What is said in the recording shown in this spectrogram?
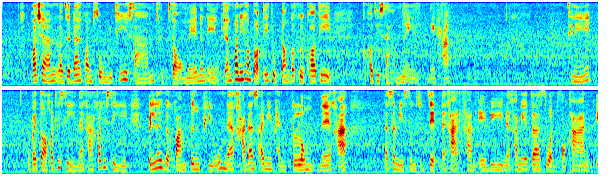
10 เพราะฉะนั้นเราจะได้ความสูงอยู่ที่ 32 เมตรนั่นเอง เพราะฉะนั้นข้อนี้คำตอบที่ถูกต้องก็คือข้อที่ ข้อที่3นั่นเองนะคะทีนี้ครูไปต่อข้อที่4นะคะ ข้อที่ 4 เป็นเรื่องเกี่ยวกับความตึงผิวนะคะ ด้านซ้ายมีแผ่นกลมนะคะรัศมี 0.7 นะคะคาน AB นะคะมีอัตราส่วนของคาน A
